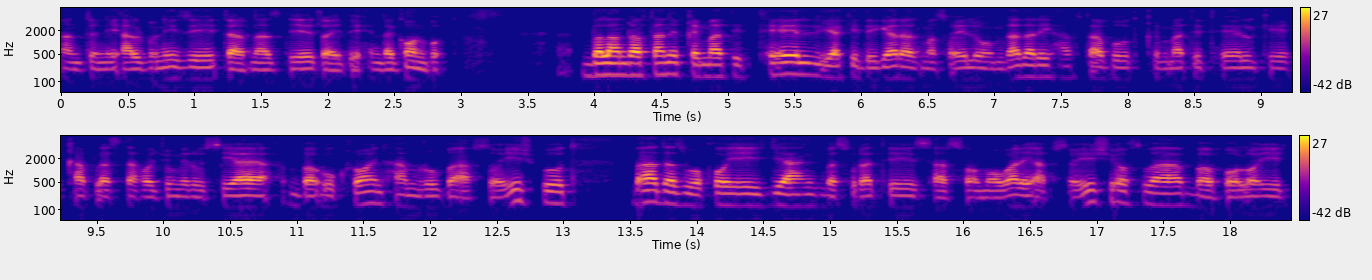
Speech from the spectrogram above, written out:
انتونی البنیزی در نزد رای دهندگان بود. بلند رفتن قیمت تیل یکی دیگر از مسائل عمده در این هفته بود. قیمت تیل که قبل از تهاجم روسیه به اوکراین هم رو به افزایش بود. بعد از وقوع جنگ به صورت سرسام‌آور افزایش یافت و به بالای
